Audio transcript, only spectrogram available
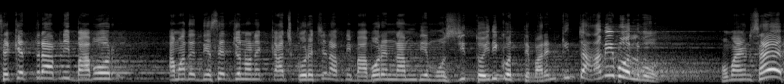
সেক্ষেত্রে আপনি বাবর আমাদের দেশের জন্য অনেক কাজ করেছেন। আপনি বাবরের নাম দিয়ে মসজিদ তৈরি করতে পারেন। কিন্তু আমি বলব, হুমায়ুন সাহেব,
